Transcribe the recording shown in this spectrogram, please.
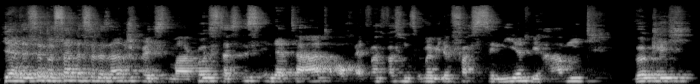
Ja, das ist interessant, dass du das ansprichst, Markus. Das ist in der Tat auch etwas, was uns immer wieder fasziniert. Wir haben wirklich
